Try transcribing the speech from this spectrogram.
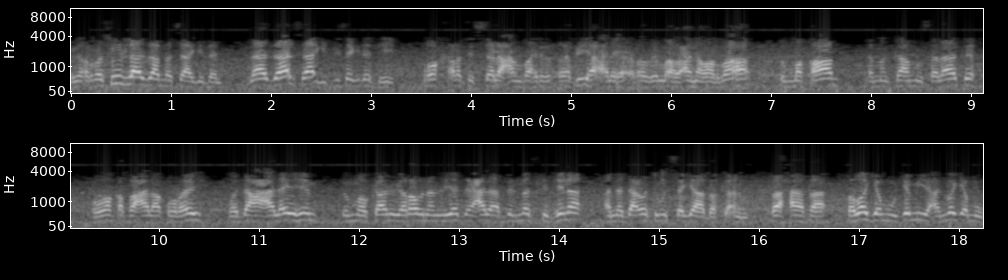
الرسول لا زال ساجدا لا زال ساجد في سجدته وخرت السلع عن ظهر أبيها عليه رضي الله عنها وأرضاها ثم قام لما انتهى من صلاته ووقف على قريش ودعا عليهم ثم كانوا يرون أن يدعي على بالمسجد هنا أن دعوته مستجابه كانوا فوجموا جميعا وجموا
